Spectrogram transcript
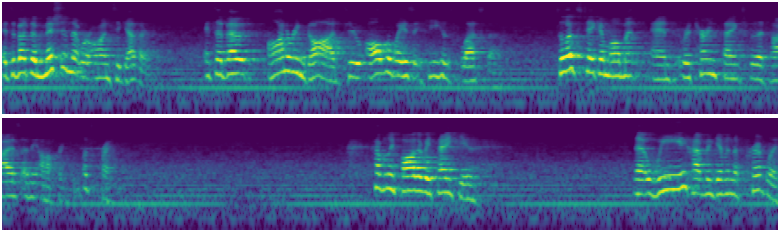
It's about the mission that we're on together. It's about honoring God through all the ways that He has blessed us. So let's take a moment and return thanks for the tithes and the offerings. Let's pray. Heavenly Father, we thank you that we have been given the privilege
